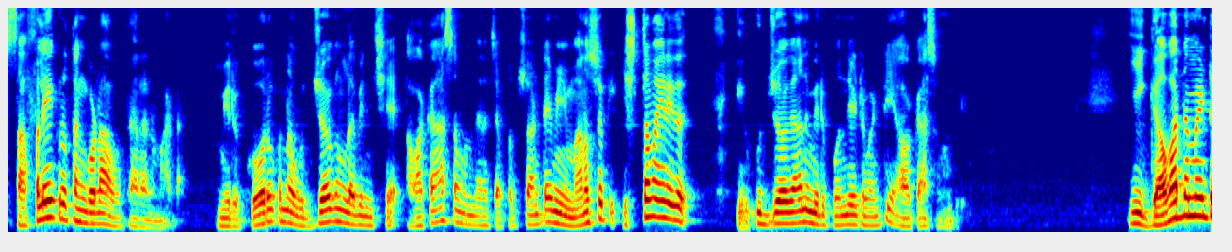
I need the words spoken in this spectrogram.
సఫలీకృతం కూడా అవుతారనమాట మీరు కోరుకున్న ఉద్యోగం లభించే అవకాశం ఉందని చెప్పచ్చు. అంటే మీ మనసుకు ఇష్టమైన ఉద్యోగాన్ని మీరు పొందేటువంటి అవకాశం ఉంది. ఈ గవర్నమెంట్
